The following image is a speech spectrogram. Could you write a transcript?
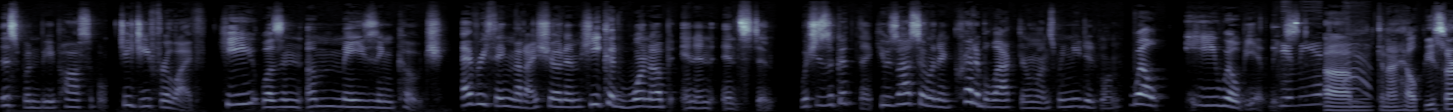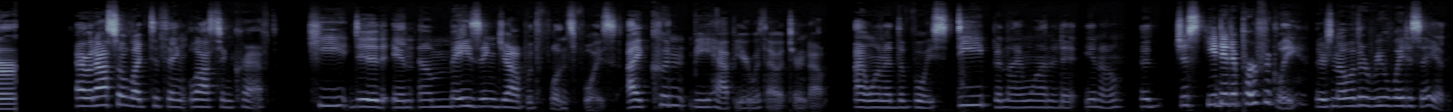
this wouldn't be possible. GG for life. He was an amazing coach. Everything that I showed him, he could one up in an instant, which is a good thing. He was also an incredible actor once we needed one. Well, he will be at Give least. me an Um, F. can I help you, sir? I would also like to thank Lawson Craft. He did an amazing job with Flint's voice. I couldn't be happier with how it turned out. I wanted the voice deep and I wanted it, you know, it just, he did it perfectly. There's no other real way to say it.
